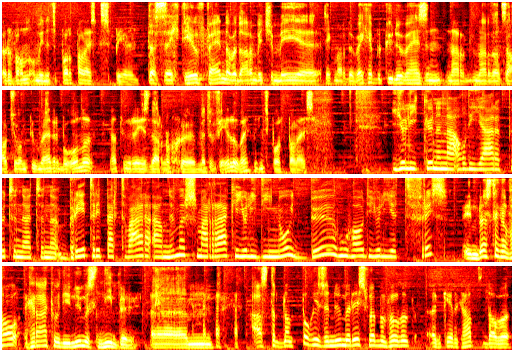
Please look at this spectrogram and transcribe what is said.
ervan om in het sportpaleis te spelen. Dat is echt heel fijn dat we daar een beetje mee eh, zeg maar, de weg hebben kunnen wijzen naar, naar dat zaaltje. Want toen wij er begonnen, ja, toen ze daar nog eh, met de velo hè, in het sportpaleis. Jullie kunnen na al die jaren putten uit een breed repertoire aan nummers, maar raken jullie die nooit beu? Hoe houden jullie het fris? In het beste geval geraken we die nummers niet beu. Ehm, als er dan toch eens een nummer is, we hebben bijvoorbeeld een keer gehad dat we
